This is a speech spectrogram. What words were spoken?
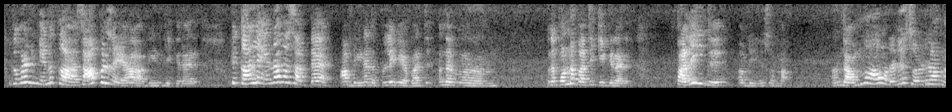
அதுக்கப்புறம் நீங்கள் என்ன கா- சாப்பிடலையா? அப்படின்னு கேட்குறாரு அப்படி காலைல என்னம்மா சாப்பிட்ட? அப்படின்னு அந்த பிள்ளைகைய பார்த்து அந்த அந்த பொண்ணை பார்த்து கேட்குறாரு பழையுது அப்படின்னு சொன்னான். அந்த அம்மா உடனே சொல்றாங்க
